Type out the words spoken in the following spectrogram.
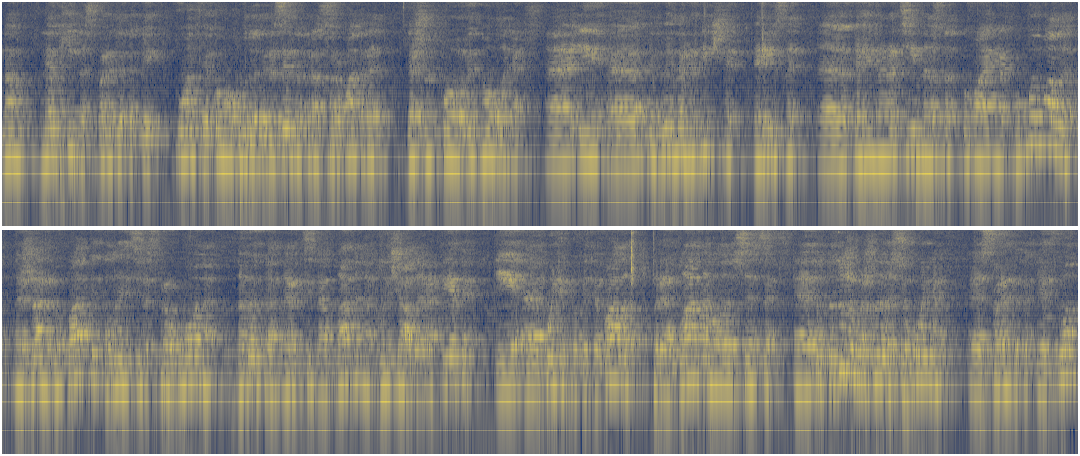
нам необхідно створити такий фонд, в якому будуть резервні трансформатори для швидкого відновлення е, і е, енергетичні різні е, когенераційне остаткування. Бо ми мали, на жаль, випадки, коли цілеспрямовано в нове когенераційне обладнання влучали ракети, і е, потім видавали, переобладнували все це. Е, тобто дуже важливо сьогодні е, створити такий фонд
